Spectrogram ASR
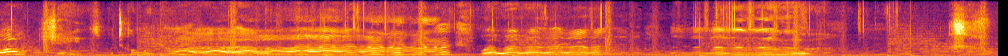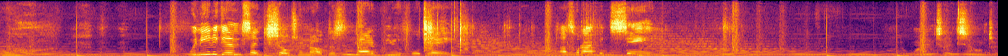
Oh, jeez, the shelter now. This is not a beautiful day. That's what I've been saying. We're inside shelter.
